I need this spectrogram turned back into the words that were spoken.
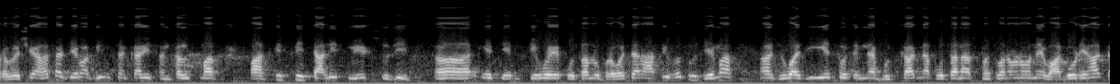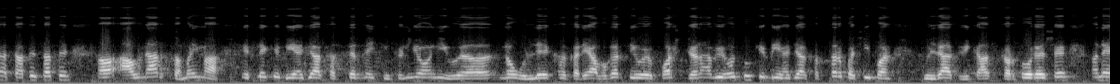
પ્રવેશ્યા હતા, જેમાં બિન સરકારી સંકલ્પમાં પાંત્રીસથી ચાલીસ મિનિટ સુધી એ તેઓએ પોતાનું પ્રવચન આપ્યું હતું, જેમાં જોવા જઈએ તો તેમના ભૂતકાળના પોતાના સ્મરણોને વાગોડ્યા હતા. સાથે સાથે આવનાર સમયમાં, એટલે કે બે હજાર સત્તરની ચૂંટણીઓની નો ઉલ્લેખ કર્યા વગર તેઓએ સ્પષ્ટ જણાવ્યું હતું કે બે હજાર સત્તર પછી પણ ગુજરાત વિકાસ કરતો રહેશે અને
